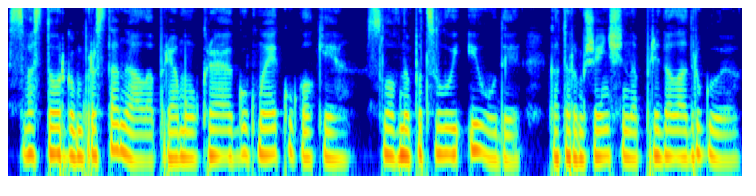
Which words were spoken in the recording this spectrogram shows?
С восторгом простонала прямо у края губ моей куколки, словно поцелуй Иуды, которым женщина предала другую.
